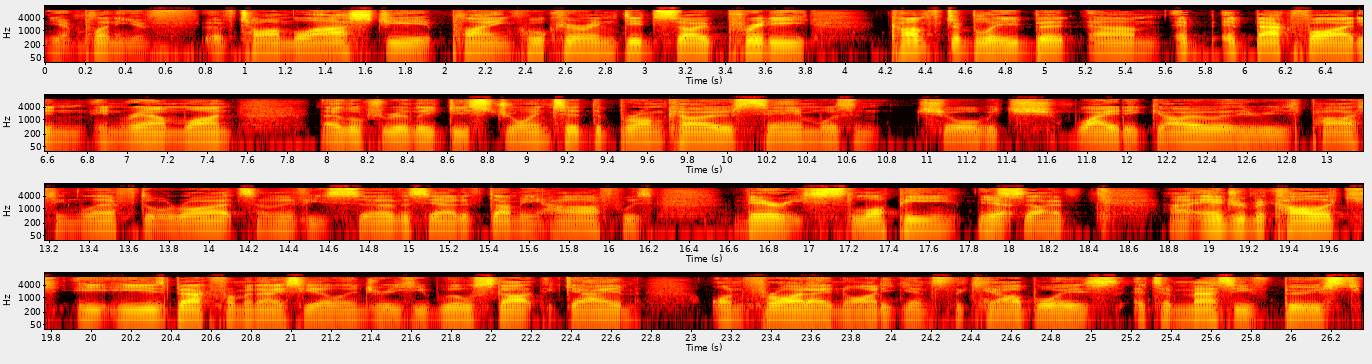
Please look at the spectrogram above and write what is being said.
you know, plenty of, of time last year playing hooker and did so pretty comfortably, but um, it, it backfired in, in round one. They looked really disjointed. The Broncos, Sam wasn't sure which way to go, whether he's passing left or right. Some of his service out of dummy half was very sloppy. Yeah. So uh, Andrew McCullough, he, he is back from an ACL injury. He will start the game on Friday night against the Cowboys. It's a massive boost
